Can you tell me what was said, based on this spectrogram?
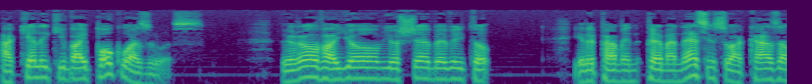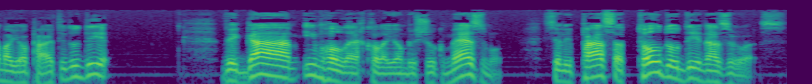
Aquele que vai pouco às ruas. Verov Hayom Yoshev Beveito. Ele permanece em sua casa a maior parte do dia. Vegam Im Holer Kol Hayom Beshuk mesmo, se ele passa todo o dia nas ruas.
